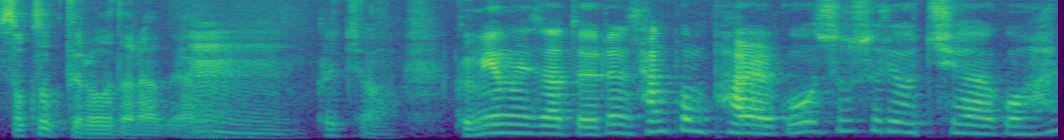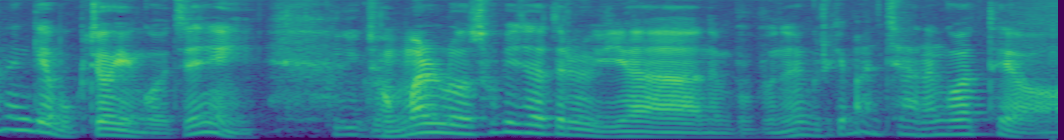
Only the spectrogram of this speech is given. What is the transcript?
쏙쏙 들어오더라고요. 음, 그렇죠. 금융회사들은 상품 팔고 수수료 취하고 하는 게 목적인 거지. 그러니까 정말로 소비자들을 위하는 부분은 그렇게 많지 않은 것 같아요.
